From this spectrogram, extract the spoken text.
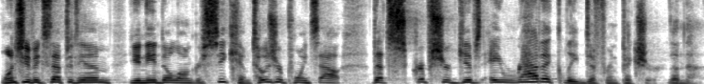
Once you've accepted him, you need no longer seek him. Tozer points out that scripture gives a radically different picture than that.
